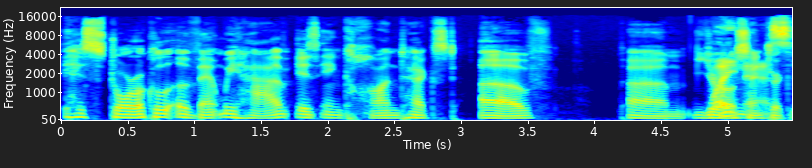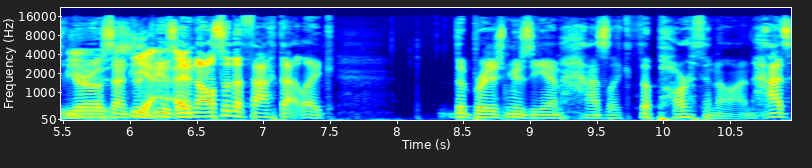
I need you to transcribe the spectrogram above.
historical event we have is in context of um, whiteness, Eurocentric views. Eurocentric yeah, views, and also the fact that like the British Museum has like the Parthenon, has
